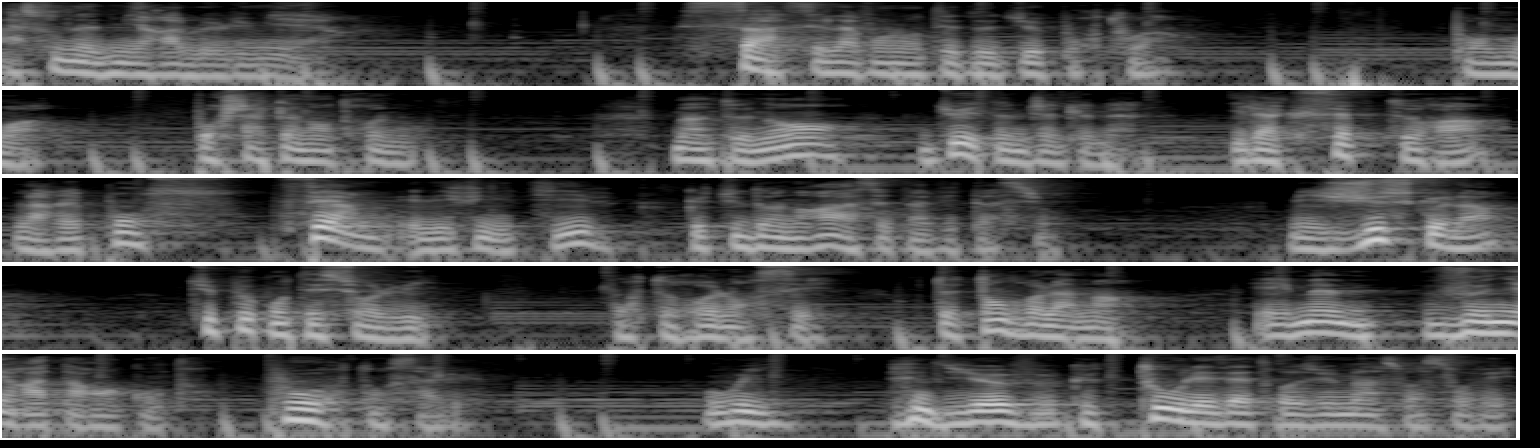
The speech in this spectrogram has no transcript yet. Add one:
à son admirable lumière. Ça, c'est la volonté de Dieu pour toi, pour moi, pour chacun d'entre nous. Maintenant, Dieu est un gentleman. Il acceptera la réponse ferme et définitive que tu donneras à cette invitation. Mais jusque-là, tu peux compter sur lui pour te relancer, te tendre la main et même venir à ta rencontre pour ton salut. Oui, Dieu veut que tous les êtres humains soient sauvés.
